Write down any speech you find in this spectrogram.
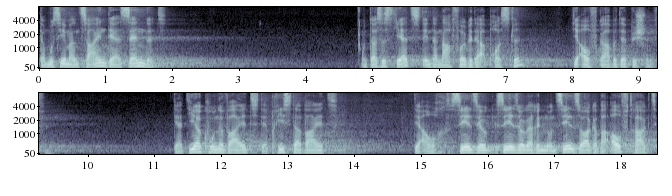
Da muss jemand sein, der sendet. Und das ist jetzt in der Nachfolge der Apostel die Aufgabe der Bischöfe. Der Diakone weit, der Priester weit, der auch Seelsorgerinnen und Seelsorger beauftragt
